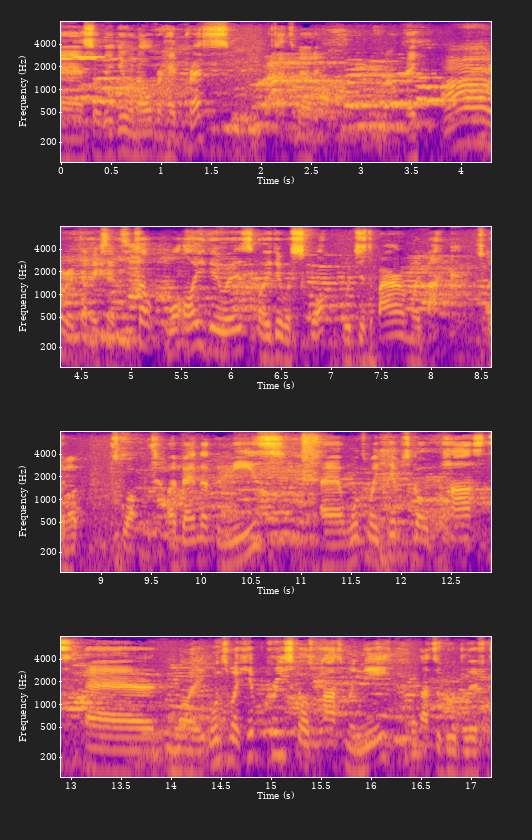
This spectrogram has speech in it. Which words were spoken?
uh, so they do an overhead press. That's about it. Okay. Ah, right, that makes sense. So what I do is I do a squat, which is the bar on my back. Squat. I, squat. I bend at the knees. Uh, once my hips go past uh, my once my hip crease goes past my knee, that's a good lift.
